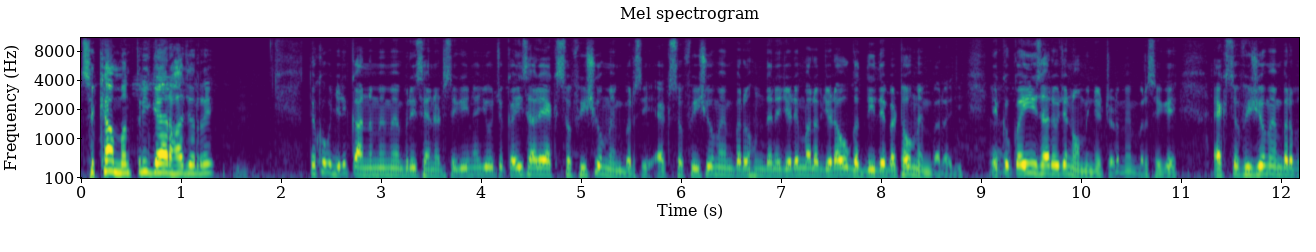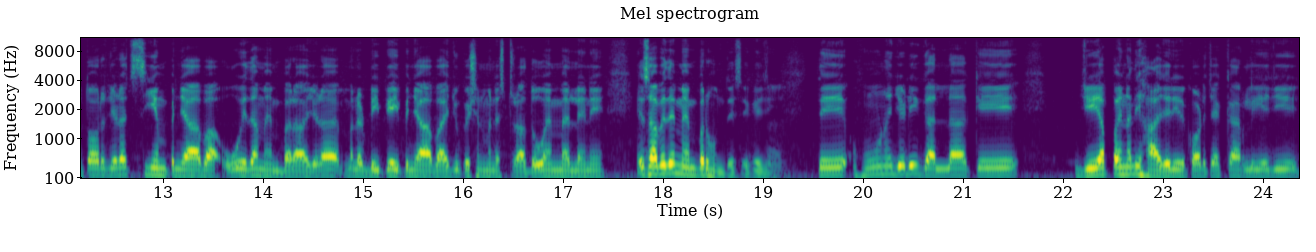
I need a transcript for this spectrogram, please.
ਸਿੱਖਿਆ ਮੰਤਰੀ ਗੈਰ ਹਾਜ਼ਰ। ਰਹੇ ਦੇਖੋ ਜਿਹੜੀ 91 ਮੈਂਬਰੀ ਸੈਨੇਟ ਸੀਗੀ ਨਾ ਜੋ ਚ ਕਈ ਸਾਰੇ ਐਕਸ ਅਫੀਸ਼ੀਓ ਮੈਂਬਰ ਸੀ। ਐਕਸ ਅਫੀਸ਼ੀਓ ਮੈਂਬਰ ਹੁੰਦੇ ਨੇ ਜਿਹੜੇ ਮਤਲਬ ਜਿਹੜਾ ਉਹ ਗੱਦੀ ਤੇ ਬੈਠਾ ਉਹ ਮੈਂਬਰ ਹੈ ਜੀ। ਇੱਕ ਕਈ ਸਾਰੇ ਉਹ ਚ ਨੋਮੀਨੇਟਡ ਮੈਂਬਰ ਸੀਗੇ। ਐਕਸ ਅਫੀਸ਼ੀਓ ਮੈਂਬਰ ਬਤੌਰ ਜਿਹੜਾ ਸੀਐਮ ਪੰਜਾਬ ਆ ਉਹ ਇਹਦਾ ਮੈਂਬਰ ਆ ਜਿਹੜਾ ਮਤਲਬ ਡੀਪੀਆਈ ਪੰਜਾਬ ਆ ਐਜੂਕੇਸ਼ਨ ਮਿਨਿਸਟਰ ਆ ਦੋ ਐਮਐਲਏ ਨੇ ਇਹ ਸਭ ਇਹਦੇ ਮੈਂਬਰ ਹੁੰਦੇ ਸੀਗੇ ਜੀ। ਤੇ ਹੁਣ ਜਿਹੜੀ ਗੱਲ ਆ ਕਿ ਜੇ ਆਪਾਂ ਇਹਨਾਂ ਦੀ ਹਾਜ਼ਰੀ ਰਿਕਾਰਡ ਚੈੱਕ ਕਰ ਲਈਏ ਜੀ,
